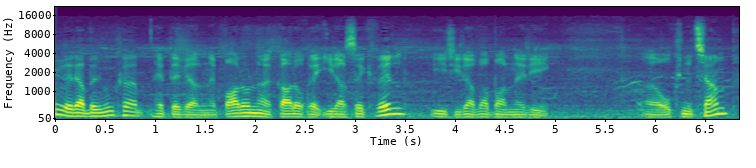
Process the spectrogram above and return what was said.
իմ վերաբերմունքը հետեւյալն է. պարոնը կարող է իրազեկվել իր իրավաբանների օգնությամբ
